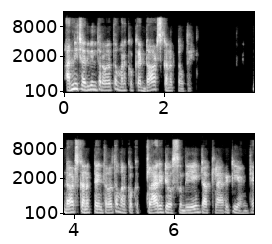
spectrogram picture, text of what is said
అన్నీ చదివిన తర్వాత మనకొక డాట్స్ కనెక్ట్ అవుతాయి. డాట్స్ కనెక్ట్ అయిన తర్వాత మనకొక క్లారిటీ వస్తుంది. ఏంటి ఆ క్లారిటీ అంటే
